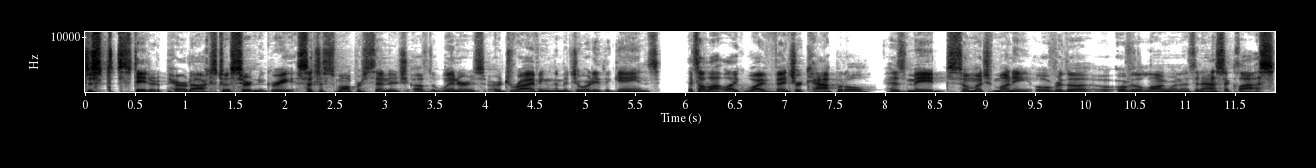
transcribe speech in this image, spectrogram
just stated a paradox to a certain degree. Such a small percentage of the winners are driving the majority of the gains. It's a lot like why venture capital has made so much money over the over the long run as an asset class.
